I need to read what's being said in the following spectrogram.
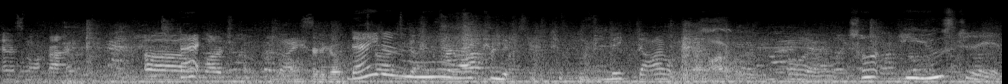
and a small fry. Uh, That- large Coke. Sorry. Here to go. Daddy doesn't really like to, to McDonald's. Or so he used to it.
